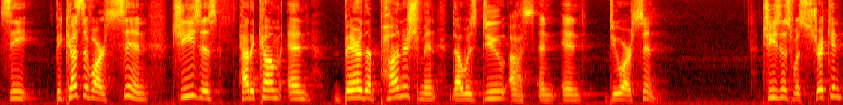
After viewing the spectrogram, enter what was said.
See, because of our sin, Jesus had to come and bear the punishment that was due us and, and due our sin. Jesus was stricken,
